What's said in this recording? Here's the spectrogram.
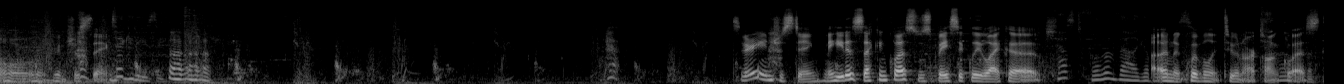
Oh, interesting. Take it easy. It's very interesting. Nahida's second quest was basically like a Chest full of valuables. an equivalent to an Archon quest.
